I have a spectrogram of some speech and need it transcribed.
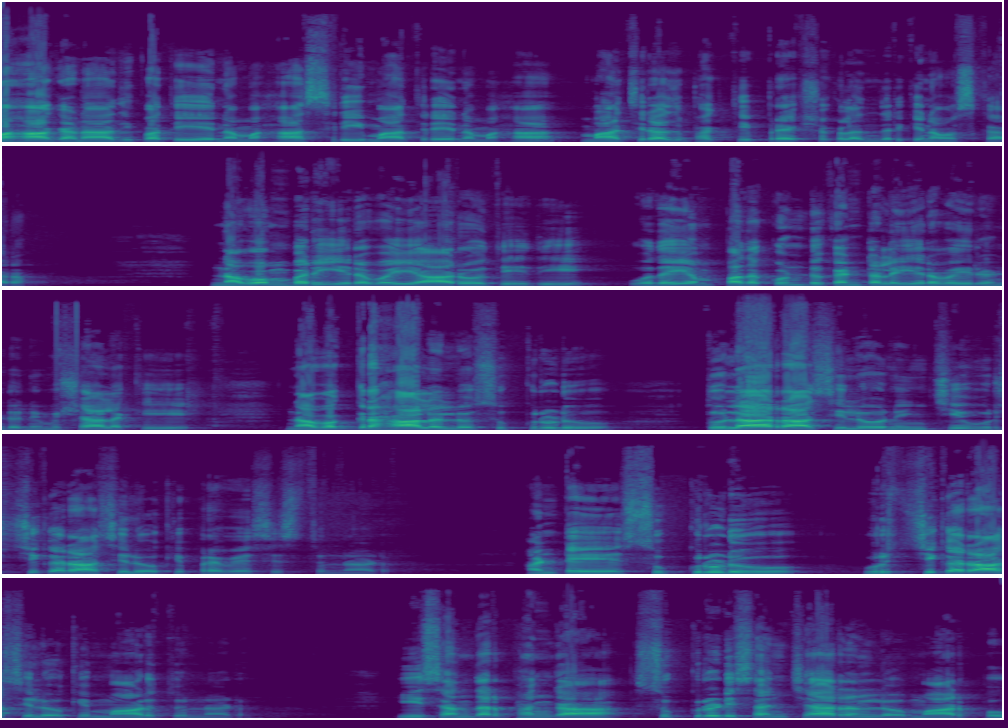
మహాగణాధిపతే నమ శ్రీమాత్రే నమ. మాచిరాజ భక్తి ప్రేక్షకులందరికీ నమస్కారం. నవంబర్ ఇరవై ఆరో తేదీ ఉదయం పదకొండు గంటల ఇరవై రెండు నిమిషాలకి నవగ్రహాలలో శుక్రుడు తులారాశిలో నుంచి వృశ్చిక రాశిలోకి ప్రవేశిస్తున్నాడు. అంటే శుక్రుడు వృశ్చిక రాశిలోకి మారుతున్నాడు. ఈ సందర్భంగా శుక్రుడి సంచారంలో మార్పు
